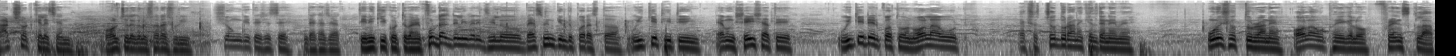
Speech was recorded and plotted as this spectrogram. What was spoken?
কাট শট খেলেছেন। বল চলে গেল সরাসরি সংগীত এসেছে, দেখা যাক। তিনি কি করতে পারেন? ফুল টাচ ডেলিভারি ছিল, ব্যাটসম্যান কিন্তু পরাস্ত, উইকেট হিটিং এবং সেই সাথে উইকেটের পতন অল আউট একশো চোদ্দ রানে খেলতে নেমে, উনসত্তর রানে অল আউট হয়ে গেল ফ্রেন্ডস ক্লাব।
